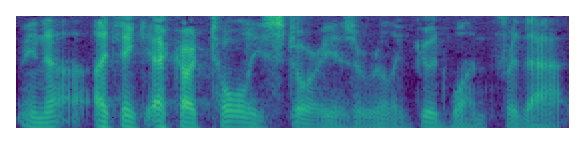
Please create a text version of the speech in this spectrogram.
I mean, uh, I think Eckhart Tolle's story is a really good one for that.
